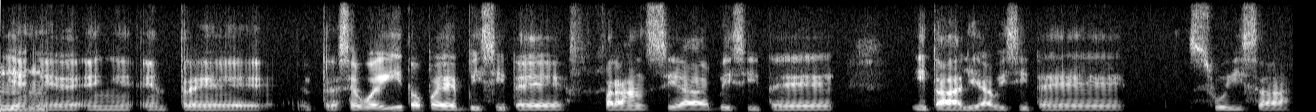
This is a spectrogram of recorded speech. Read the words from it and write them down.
Y en, eh, en- entre, entre ese jueguito, pues visité Francia, visité Italia, visité Suiza,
